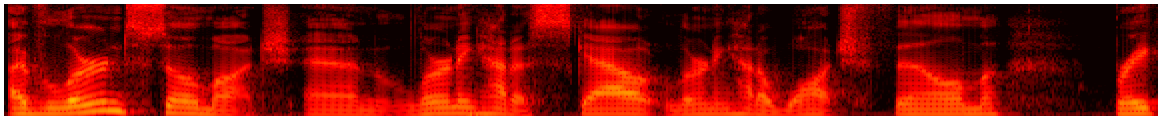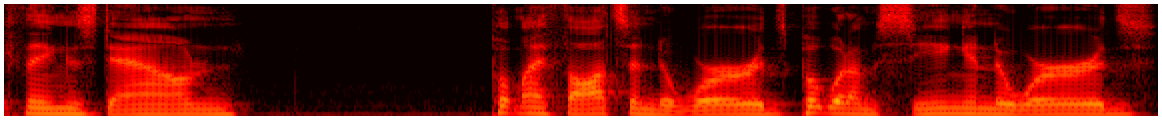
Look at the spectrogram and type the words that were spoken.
I've learned so much and learning how to scout, learning how to watch film, break things down, put my thoughts into words, put what I'm seeing into words.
